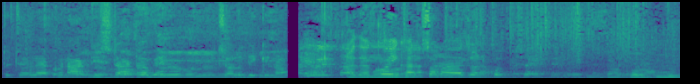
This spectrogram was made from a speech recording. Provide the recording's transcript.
তো চলো এখন আরতি স্টার্ট হবে। চলো দেখে নাও। আর দেখো এখানে সব আয়োজন করছে। তারপর দুধ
